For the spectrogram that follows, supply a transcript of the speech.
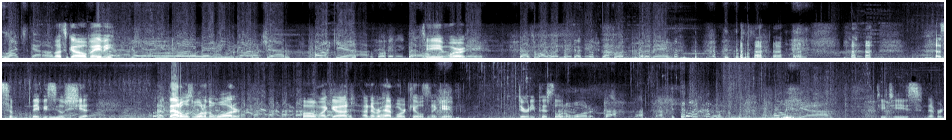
Let's go. Let's go, baby. Yeah, Chad, you got him, baby. You got him, Chad. Fuck yeah. Way to go. That's Teamwork. My one day. That's my one day. That's one for the day. That's some Navy SEAL shit. That battle was won in the water. Oh my god. I never had more kills in a game. Dirty pistol in a water. TG's. Never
